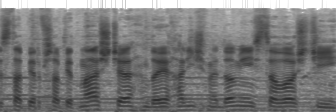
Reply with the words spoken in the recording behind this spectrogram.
21.15. Dojechaliśmy do miejscowości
